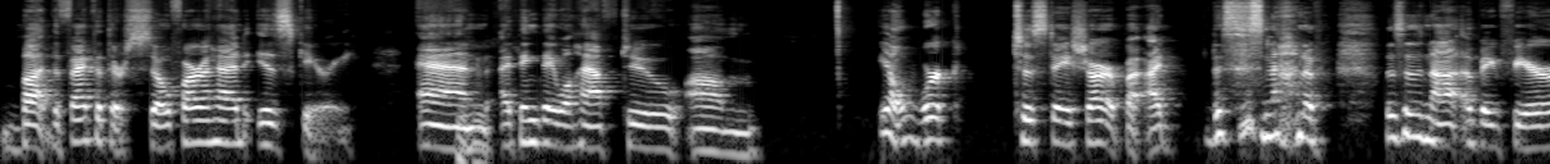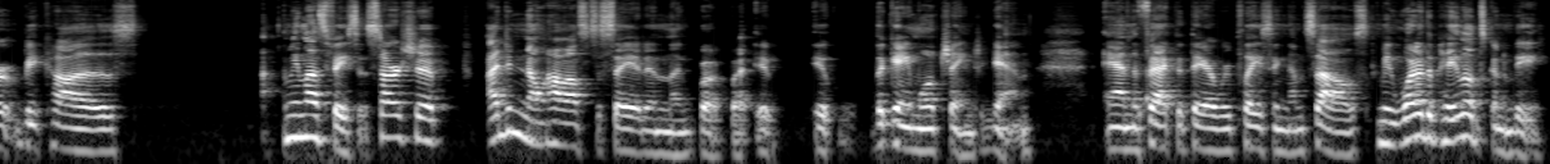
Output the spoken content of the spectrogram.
But the fact that they're so far ahead is scary. And I think they will have to, um, you know, work to stay sharp. But I this is not a this is not a big fear because I mean, let's face it, Starship. I didn't know how else to say it in the book, but it it the game will change again, and the fact that they are replacing themselves. I mean, what are the payloads going to be?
